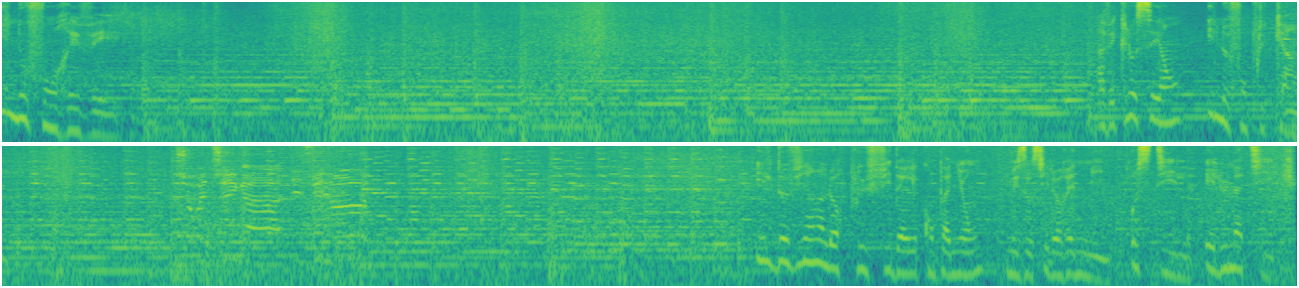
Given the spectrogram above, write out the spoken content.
Ils nous font rêver. Avec l'océan, ils ne font plus qu'un. Il devient leur plus fidèle compagnon, mais aussi leur ennemi, hostile et lunatique.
